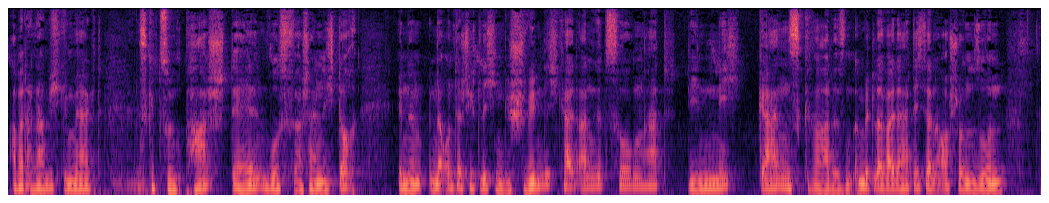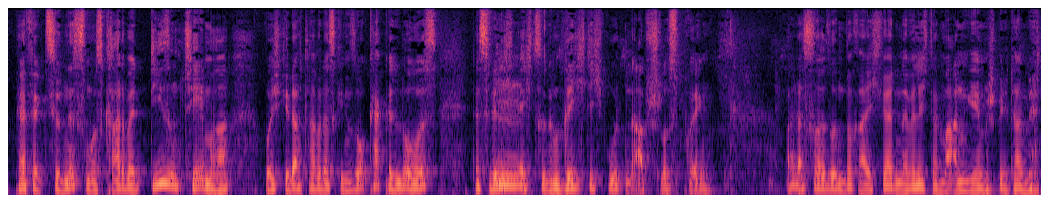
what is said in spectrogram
aber dann habe ich gemerkt, es gibt so ein paar Stellen, wo es wahrscheinlich doch in, einem, in einer unterschiedlichen Geschwindigkeit angezogen hat, die nicht ganz gerade sind. Und mittlerweile hatte ich dann auch schon so ein Perfektionismus, gerade bei diesem Thema, wo ich gedacht habe, das ging so kacke los, das will mhm. ich echt zu einem richtig guten Abschluss bringen. Weil das soll so ein Bereich werden, da will ich dann mal angeben später mit,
